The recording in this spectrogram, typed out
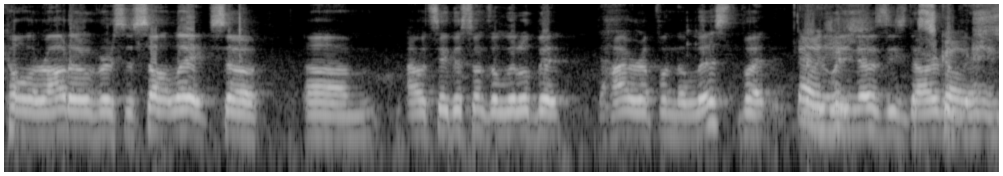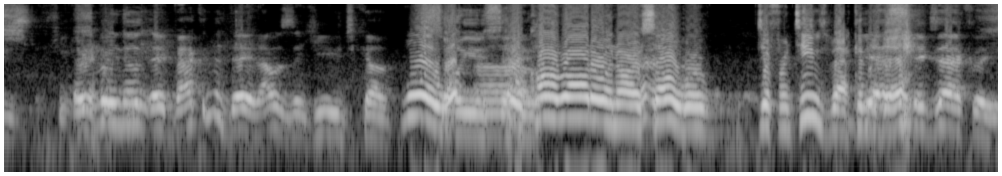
Colorado versus Salt Lake. So um, I would say this one's a little bit higher up on the list, but Oh, everybody knows these derby games. Everybody knows. Hey, back in the day, that was a huge cup. Boy, So you well, say- Colorado and RSL were different teams back in yes, the day. exactly.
